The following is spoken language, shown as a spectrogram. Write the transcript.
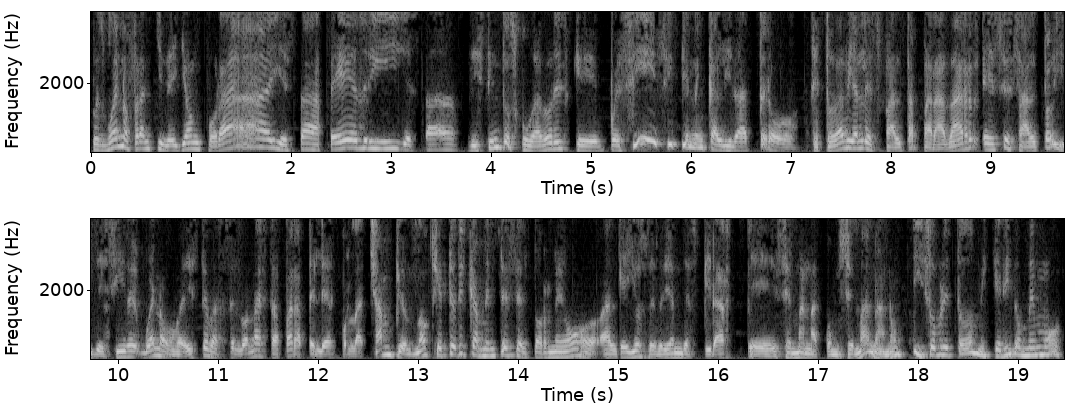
pues bueno, Frankie de Jong por ahí, está Pedri, está distintos jugadores que pues sí, sí tienen calidad, pero que todavía les falta para dar ese salto y decir, bueno, este Barcelona está para pelear por la Champions, ¿no? Que teóricamente es el torneo al que ellos deberían de aspirar eh, semana con semana, ¿no? Y sobre todo, mi querido Memo,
